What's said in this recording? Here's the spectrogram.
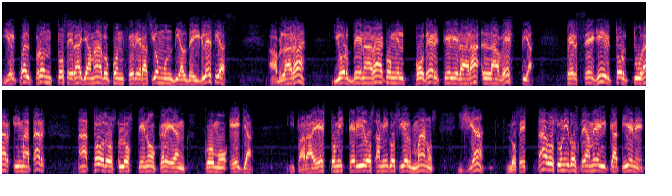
y el cual pronto será llamado Confederación Mundial de Iglesias, hablará y ordenará con el poder que le dará la bestia perseguir, torturar y matar a todos los que no crean como ella. Y para esto, mis queridos amigos y hermanos, ya los Estados Unidos de América tiene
